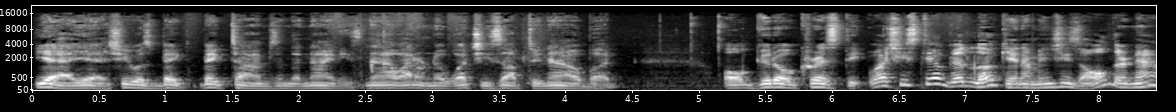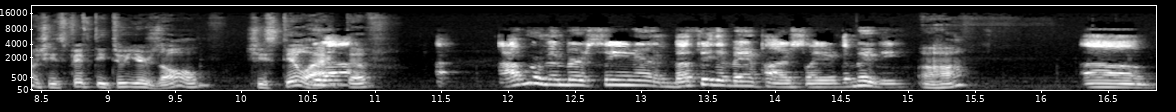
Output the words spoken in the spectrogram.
Yeah, yeah, she was big big times in the nineties. Now I don't know what she's up to now, but old good old Kristy. Well, she's still good looking. I mean, she's older now. She's fifty two years old. She's still active. I remember seeing her in Buffy the Vampire Slayer, the movie. Uh huh. Um,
